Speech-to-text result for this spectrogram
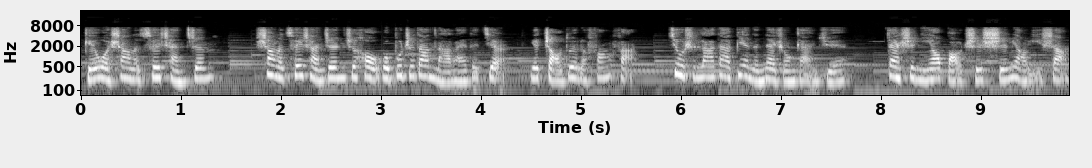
给我上了催产针。上了催产针之后，我不知道哪来的劲儿，也找对了方法。就是拉大便的那种感觉，但是你要保持十秒以上。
